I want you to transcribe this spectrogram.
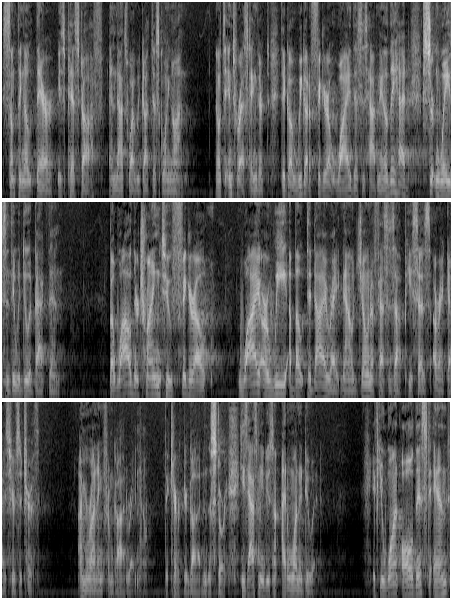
Something out there is pissed off, and that's why we got this going on. Now, it's interesting. They're, they go, we got to figure out why this is happening. Now, they had certain ways that they would do it back then. But while they're trying to figure out why are we about to die right now, Jonah fesses up. He says, All right, guys, here's the truth. I'm running from God right now, the character God in the story. He's asked me to do something. I don't want to do it. If you want all this to end,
